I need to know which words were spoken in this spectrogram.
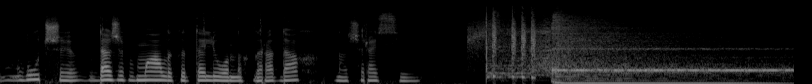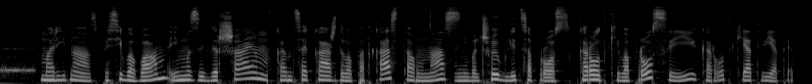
лучше даже в малых отдаленных городах нашей России. Марина, спасибо вам. И мы завершаем. В конце каждого подкаста у нас небольшой блиц-опрос. Короткие вопросы и короткие ответы.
